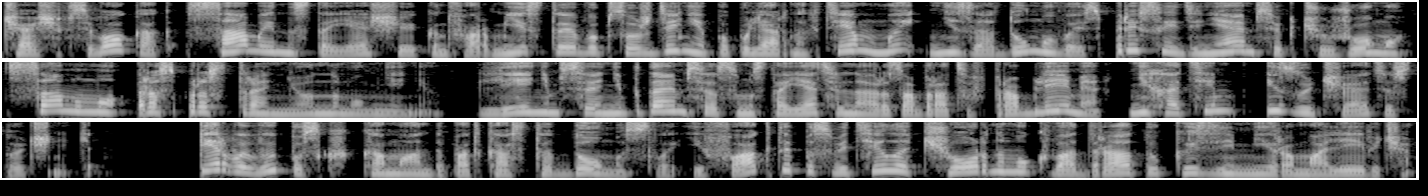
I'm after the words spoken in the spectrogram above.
Чаще всего, как самые настоящие конформисты, в обсуждении популярных тем мы, не задумываясь, присоединяемся к чужому, самому распространенному мнению. Ленимся, не пытаемся самостоятельно разобраться в проблеме, не хотим изучать источники. Первый выпуск команды подкаста «Домыслы и факты» посвятила черному квадрату Казимира Малевича.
